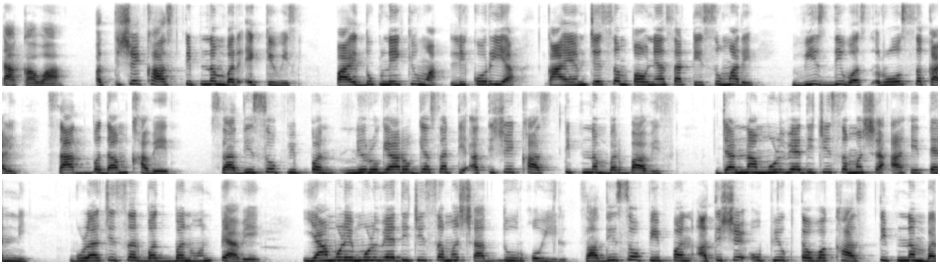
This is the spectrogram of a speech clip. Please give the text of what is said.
टाकावा. अतिशय खास टीप नंबर एकवीस. पाय दुखणे किंवा लिकोरिया कायमचे संपवण्यासाठी सुमारे वीस दिवस रोज सकाळी सात बदाम खावेत. साधी सोपी पण निरोगी आरोग्यासाठी अतिशय खास टीप नंबर बावीस. ज्यांना मूळव्याधीची समस्या आहे त्यांनी गुळाचे सरबत बनवून प्यावे. यामुळे मूळव्याधीची समस्या दूर होईल. साधी सोपी पण अतिशय उपयुक्त व खास टीप नंबर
